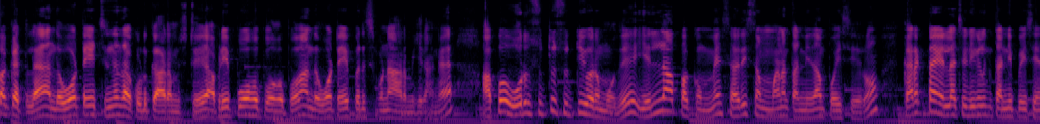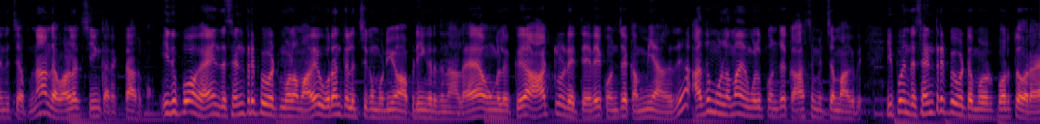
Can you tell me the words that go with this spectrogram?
பக்கத்தில் அந்த ஓட்டையை சின்னதாக கொடுக்க ஆரம்பிச்சுட்டு அப்படியே போக போக போக அந்த ஓட்டையை பெருசு பண்ண ஆரம்பிக்கிறாங்க. அப்போ ஒரு சுற்று சுற்றி வரும்போது எல்லா பக்கமுமே சரிசமமான தண்ணி தான் போய் சேரும். கரெக்டாக எல்லா செடிகளுக்கும் தண்ணி போய் சேர்ந்துச்சு அப்படின்னா அந்த வளர்ச்சியும் கரெக்டாக இருக்கும். இது போக இந்த சென்ட்ரிபியூட் மூலமாகவே உரம் தெளிச்சுக்க முடியும் அப்படிங்கிறதுனால உங்களுக்கு ஆட்களுடைய தேவை கொஞ்சம் கம்மியாகுது. அது மூலமாக உங்களுக்கு கொஞ்சம் காசு மிச்சமாகுது. இப்போ இந்த சென்ட்ரிபியூட்டை பொறுத்தவரை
